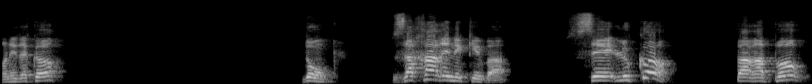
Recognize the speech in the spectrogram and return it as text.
On est d'accord? Donc, Zachar et Nekeva, c'est le corps par rapport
